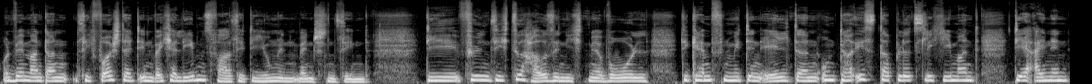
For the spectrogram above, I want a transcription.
Und wenn man dann sich vorstellt, in welcher Lebensphase die jungen Menschen sind, die fühlen sich zu Hause nicht mehr wohl, die kämpfen mit den Eltern und da ist da plötzlich jemand, der einen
